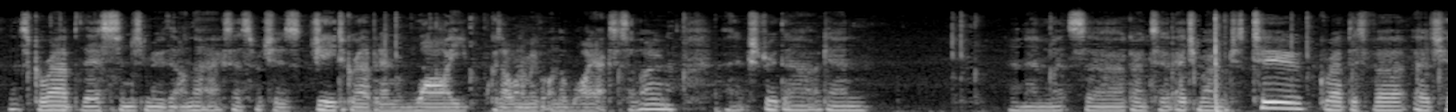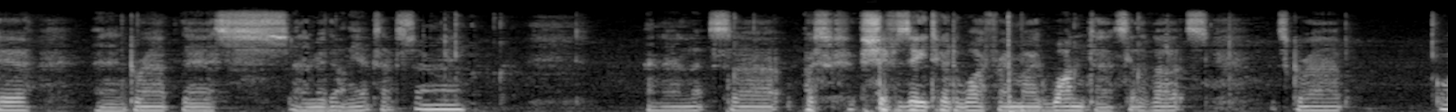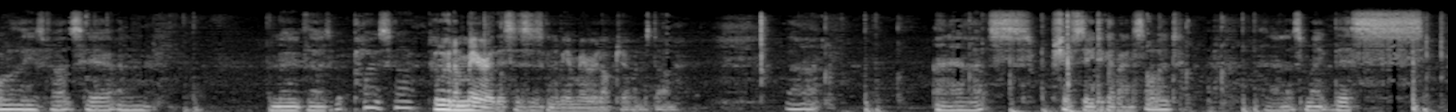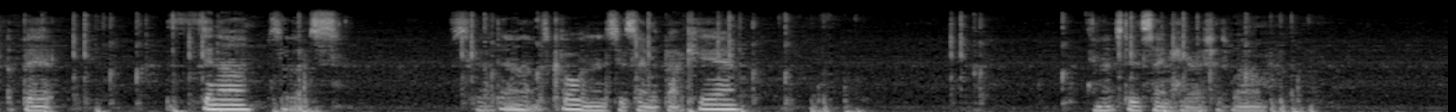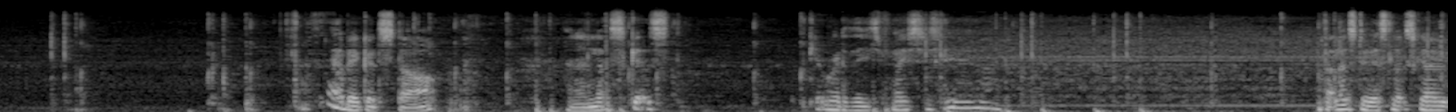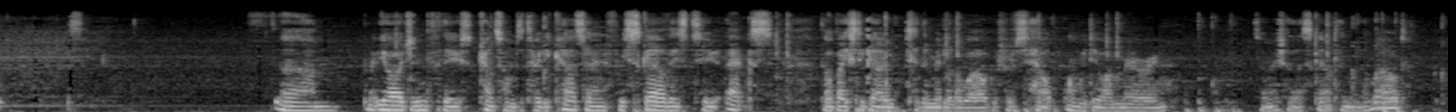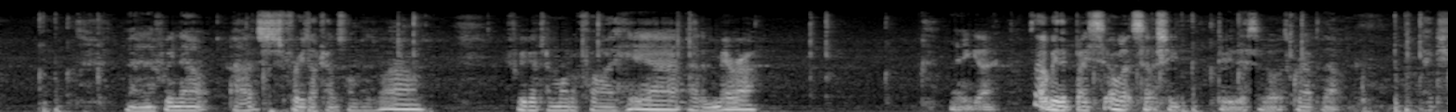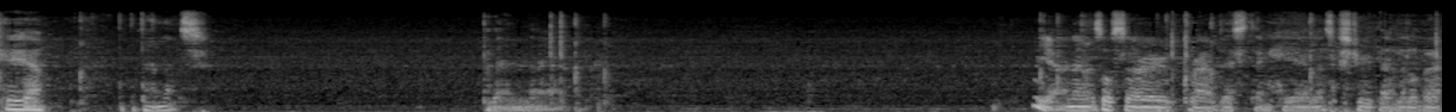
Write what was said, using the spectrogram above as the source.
let's grab this and just move it on that axis, which is G to grab and Y because I want to move it on the Y axis alone, and extrude that out again. And then let's uh, go into edge mode, which is 2, grab this vert edge here, and then grab this, and move it on the x-axis. And then let's uh, press Shift Z to go to wireframe mode 1 to select the verts. Let's grab all of these verts here and move those a bit closer. So we're going to mirror this. This is going to be a mirrored object when it's done. Uh, and then let's shift Z to go back into solid and then let's make this a bit thinner so let's scale down. That was cool. And then let's do the same with back here. And let's do the same here as well. That'll be a good start. And then let's get get rid of these faces here. In fact, let's do this. Let's go um, make the origin for these transforms to 3D cursor, and if we scale these to X, they'll basically go to the middle of the world, which will just help when we do our mirroring. So make sure they're scaled to the middle of the world. And if we now, uh, let's freeze our transforms as well. If we go to modify here, add a mirror. There you go. So that'll be the base. Oh, let's actually do this well. Let's grab that edge here and let's put uh, it. Yeah, and then let's also grab this thing here, let's extrude that a little bit.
